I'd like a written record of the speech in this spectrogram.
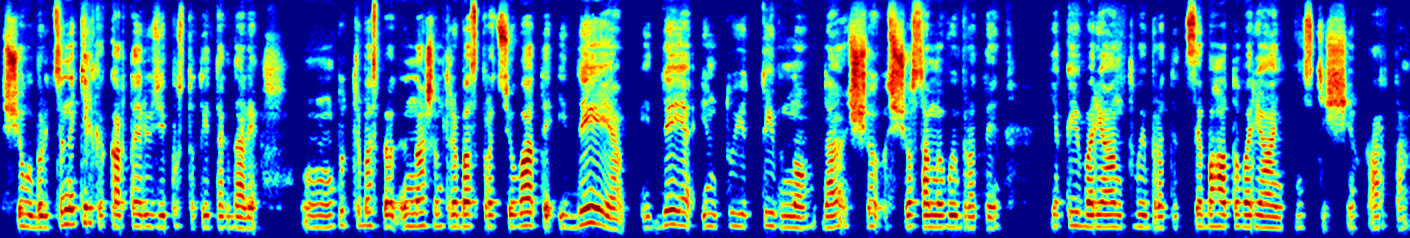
Що виберуть? Це не тільки карта ілюзій, пустоти і так далі. Тут треба нашим треба спрацювати ідея, ідея інтуїтивно, да? що, що саме вибрати, який варіант вибрати. Це багатоваріантність ще карта.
